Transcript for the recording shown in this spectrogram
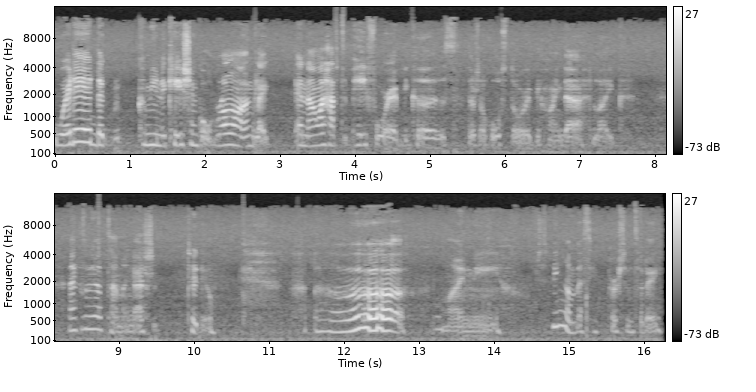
where did the communication go wrong? Like and now I have to pay for it because there's a whole story behind that. Like because we have time. I got to do. Uh, don't mind me. Just being a messy person today.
